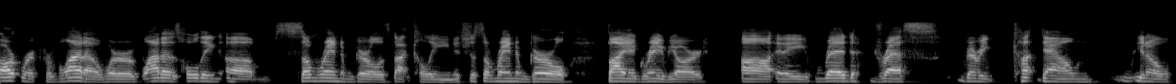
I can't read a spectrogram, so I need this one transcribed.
artwork for Vlada, where Vlada is holding um, some random girl. It's not Colleen. It's just some random girl by a graveyard uh, in a red dress, very cut down, you know,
